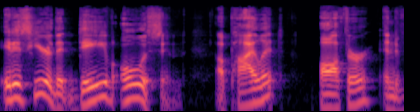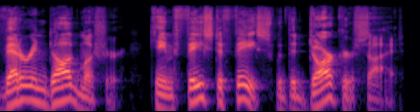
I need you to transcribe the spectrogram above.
It is here that Dave Olesen, a pilot, author, and veteran dog musher, came face to face with the darker side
